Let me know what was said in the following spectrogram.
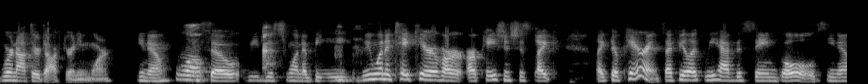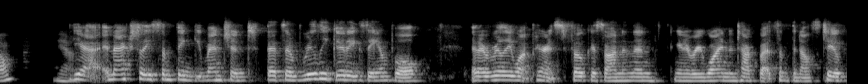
we're not their doctor anymore. You know, Well- so we just want to be we want to take care of our our patients just like like their parents. I feel like we have the same goals. You know. yeah Yeah, and actually, something you mentioned that's a really good example that I really want parents to focus on. And then I'm going to rewind and talk about something else too.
